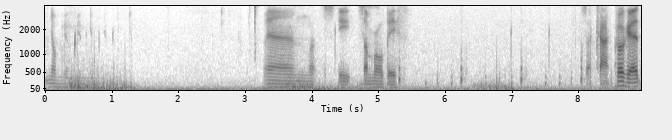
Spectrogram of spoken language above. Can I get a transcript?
nom, nom, nom, nom. And let's eat some raw beef. Because I can't cook it.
